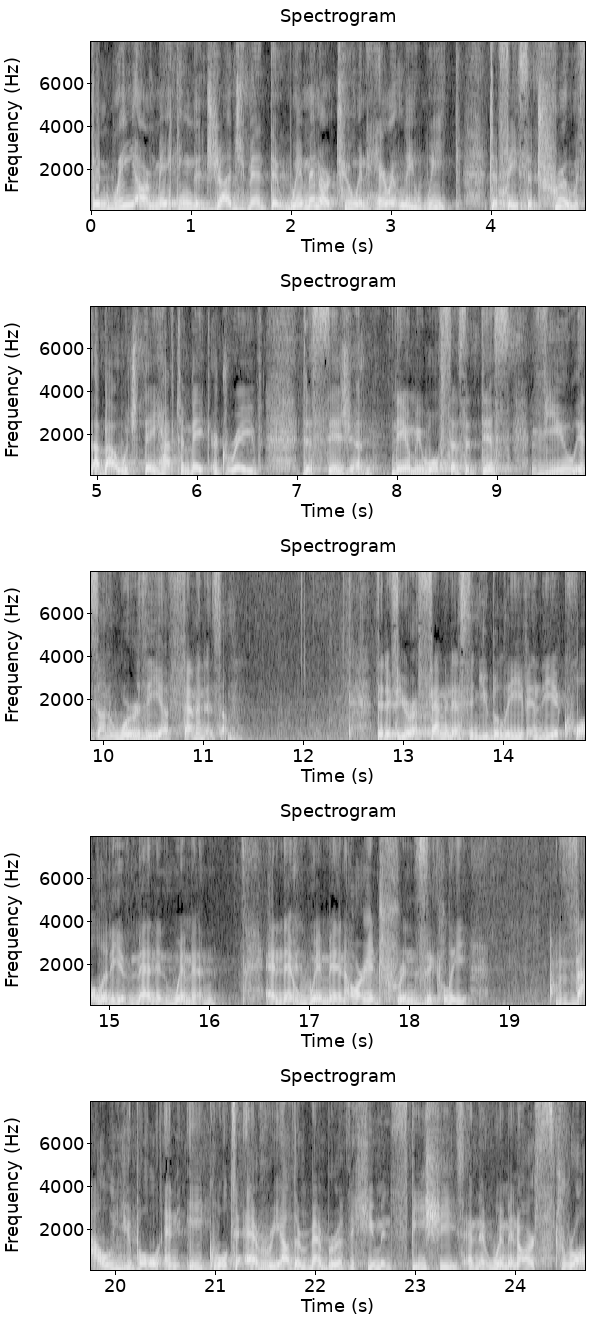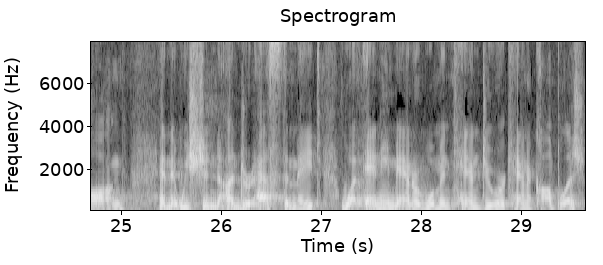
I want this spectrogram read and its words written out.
then we are making the judgment that women are too inherently weak to face a truth about which they have to make a grave decision. Naomi Wolf says that this view is unworthy of feminism. That if you're a feminist and you believe in the equality of men and women, and that women are intrinsically valuable and equal to every other member of the human species, and that women are strong, and that we shouldn't underestimate what any man or woman can do or can accomplish,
